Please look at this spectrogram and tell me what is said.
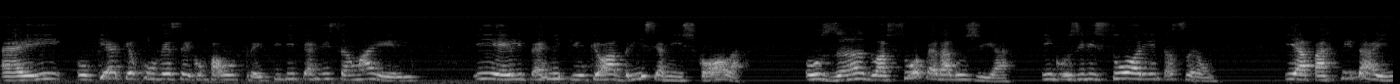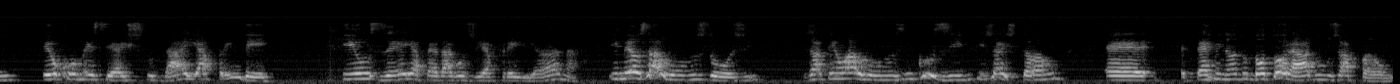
Aí, o que é que eu conversei com Paulo Freire? Pedi permissão a ele. E ele permitiu que eu abrisse a minha escola usando a sua pedagogia, inclusive sua orientação. E a partir daí, eu comecei a estudar e aprender. E usei a pedagogia freiriana e meus alunos hoje, já tenho alunos, inclusive, que já estão é, terminando o doutorado no Japão.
